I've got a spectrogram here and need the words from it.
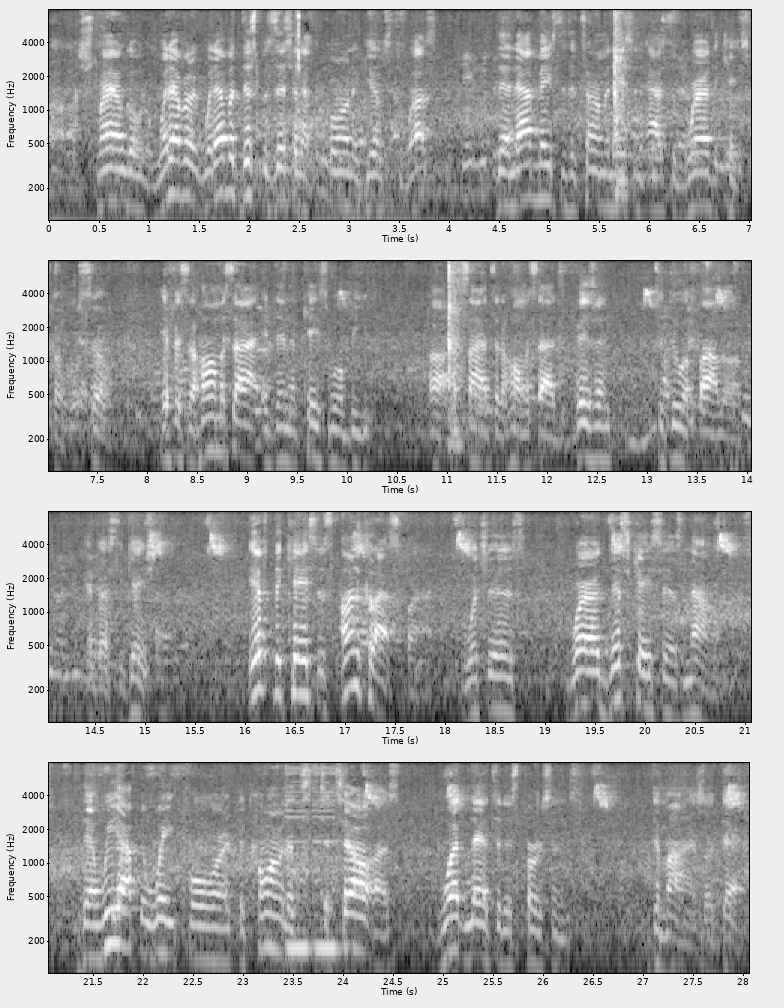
uh, strangled, or whatever, whatever disposition that the coroner gives to us, then that makes the determination as to where the case goes. So, if it's a homicide, then the case will be uh, assigned to the homicide division to do a follow-up investigation. If the case is unclassified, which is where this case is now, then we have to wait for the coroner to mm-hmm. tell us what led to this person's demise or death.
